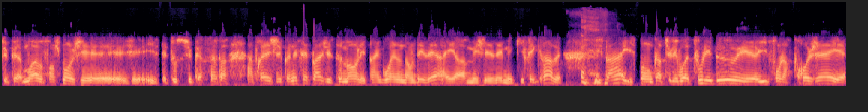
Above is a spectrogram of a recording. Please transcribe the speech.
super. Moi, franchement, ils étaient tous super sympas. Après, je connaissais pas justement les pingouins dans le désert, et euh, mais je les ai mais kiffé grave. C'est pareil, ils sont quand tu les vois tous les deux et euh, ils font leur projet. Et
